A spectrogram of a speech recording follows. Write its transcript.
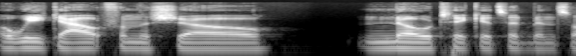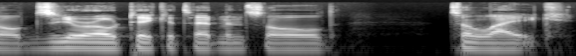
a week out from the show, no tickets had been sold, zero tickets had been sold, to like,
